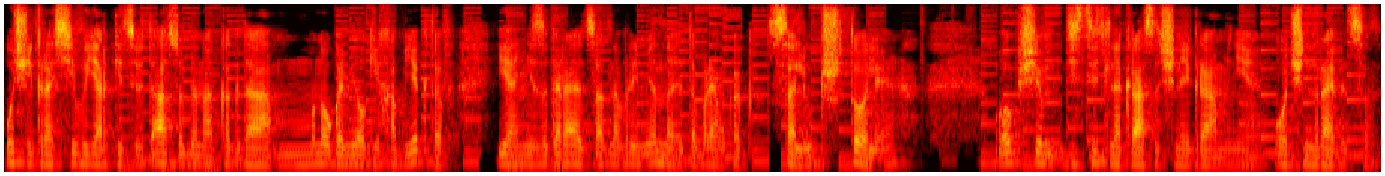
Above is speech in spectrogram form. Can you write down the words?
Очень красивые яркие цвета, особенно когда много мелких объектов, и они загораются одновременно. Это прям как салют, что ли. В общем, действительно красочная игра, мне очень нравится.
